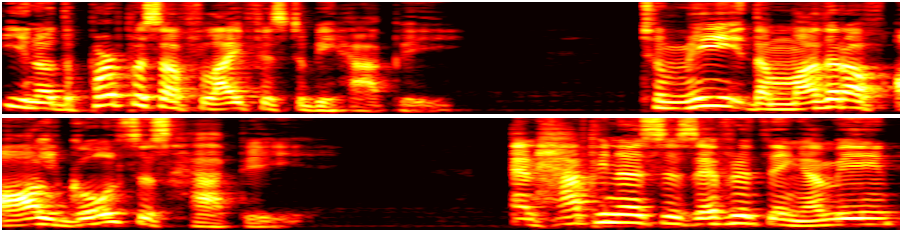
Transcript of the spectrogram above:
you know, the purpose of life is to be happy. To me, the mother of all goals is happy. And happiness is everything. I mean,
